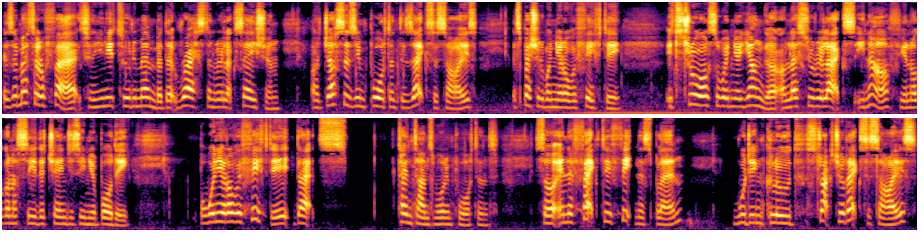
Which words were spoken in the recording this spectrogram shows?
as a matter of fact, you need to remember that rest and relaxation are just as important as exercise, especially when you're over 50. It's true also when you're younger. Unless you relax enough, you're not going to see the changes in your body. But when you're over 50, that's 10 times more important. So, an effective fitness plan would include structured exercise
